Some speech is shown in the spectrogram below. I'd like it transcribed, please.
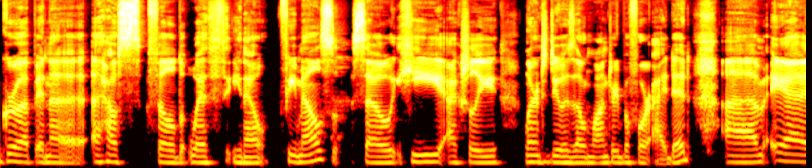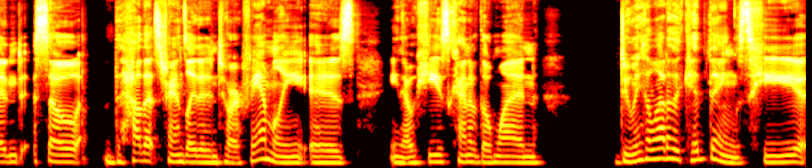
grew up in a, a, house filled with you know females. So he actually learned to do his own laundry before i did. Um, and so how that's translated into our family is you know he's kind of the one doing a lot of the kid things. He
